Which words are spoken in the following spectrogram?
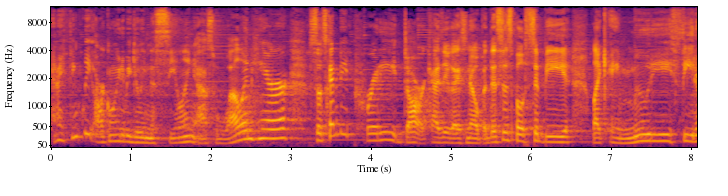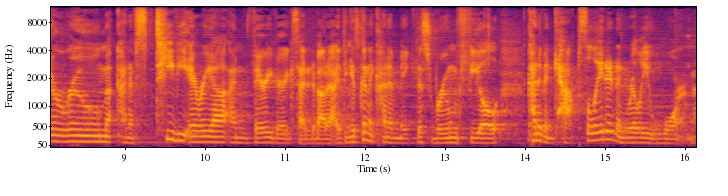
and I think we are going to be doing the ceiling as well in here. So it's gonna be pretty dark, as you guys know, but this is supposed to be like a moody theater room, kind of TV area. I'm very, very excited about it. I think it's gonna kind of make this room feel kind of encapsulated and really warm.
